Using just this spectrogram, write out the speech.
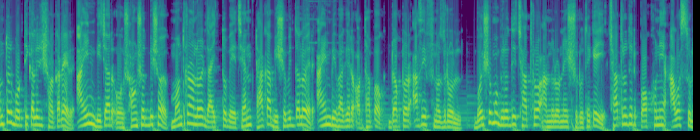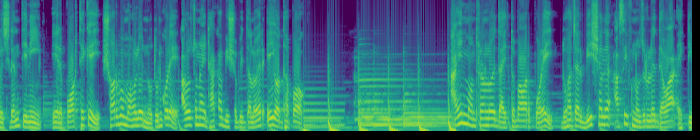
অন্তর্বর্তীকালীন সরকারের আইন, বিচার ও সংসদ বিষয়ক মন্ত্রণালয়ের দায়িত্ব পেয়েছেন ঢাকা বিশ্ববিদ্যালয়ের আইন বিভাগের অধ্যাপক ডক্টর আসিফ নজরুল। বৈষম্য বিরোধী ছাত্র আন্দোলনের শুরু থেকেই ছাত্রদের পক্ষ নিয়ে আওয়াজ তুলেছিলেন তিনি। এরপর থেকেই সর্বমহলে নতুন করে আলোচনায় ঢাকা বিশ্ববিদ্যালয়ের এই অধ্যাপক। আইন মন্ত্রণালয়ের দায়িত্ব পাওয়ার পরেই দু হাজার বিশ সালে আসিফ নজরুলের দেওয়া একটি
